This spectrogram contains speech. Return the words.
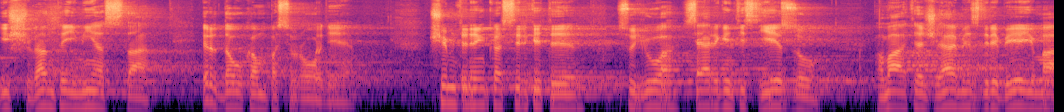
į šventąjį miestą ir daugam pasirodė. Šimtininkas ir kiti su juo sergintys Jėzų, pamatę žemės drebėjimą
